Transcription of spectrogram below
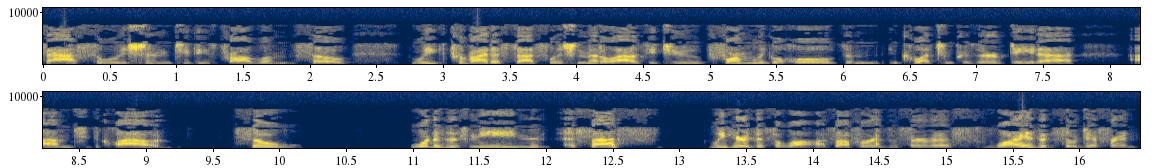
SaaS solution to these problems. So we provide a SaaS solution that allows you to perform legal holds and, and collect and preserve data um, to the cloud. So what does this mean? A SaaS, we hear this a lot, software as a service. Why is it so different?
